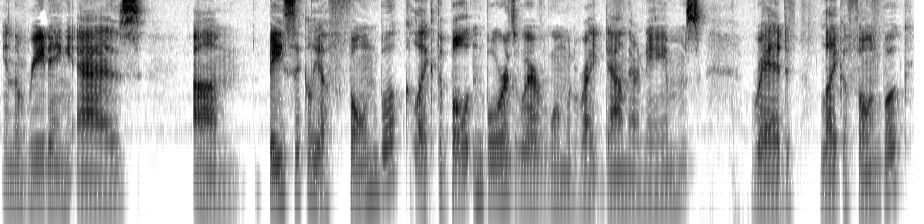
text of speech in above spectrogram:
in the reading as um, basically a phone book, like the bulletin boards where everyone would write down their names, read like a phone book,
